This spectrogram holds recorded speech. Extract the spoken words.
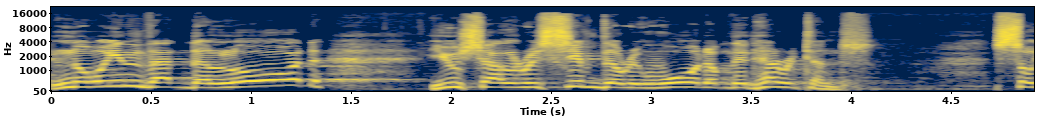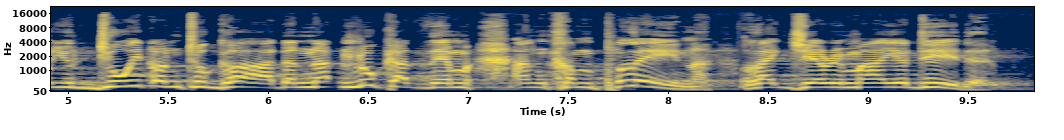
Knowing that the Lord you shall receive the reward of the inheritance. So you do it unto God and not look at them and complain like Jeremiah did.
